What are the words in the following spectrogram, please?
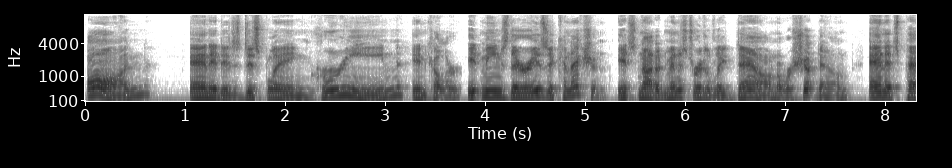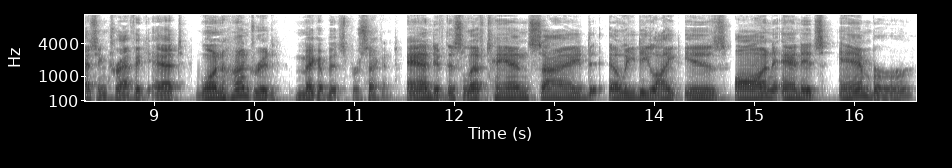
on, and it is displaying green in color, it means there is a connection. It's not administratively down or shut down, and it's passing traffic at 100 megabits per second. And if this left-hand side LED light is on and it's amber,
